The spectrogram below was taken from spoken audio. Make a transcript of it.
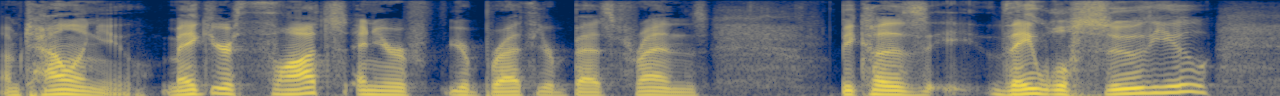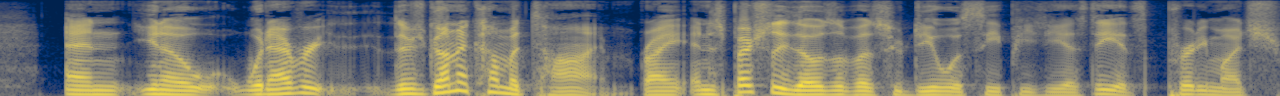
I'm telling you, make your thoughts and your your breath your best friends because they will soothe you. And you know, whenever there's going to come a time, right? And especially those of us who deal with CPTSD, it's pretty much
